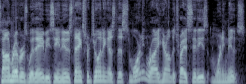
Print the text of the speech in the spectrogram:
Tom Rivers with ABC News. Thanks for joining us this morning, right here on the Tri Cities Morning News.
